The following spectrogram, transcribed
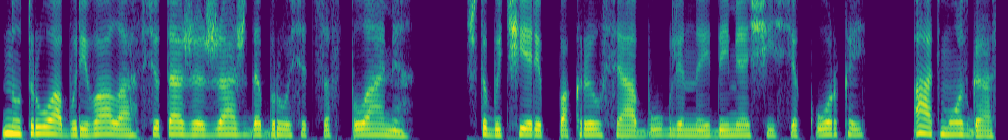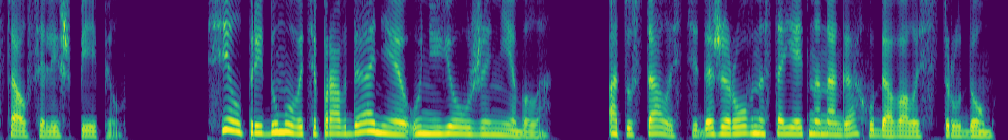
Нутро обуревала все та же жажда броситься в пламя, чтобы череп покрылся обугленной дымящейся коркой, а от мозга остался лишь пепел. Сил придумывать оправдания у нее уже не было. От усталости даже ровно стоять на ногах удавалось с трудом.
